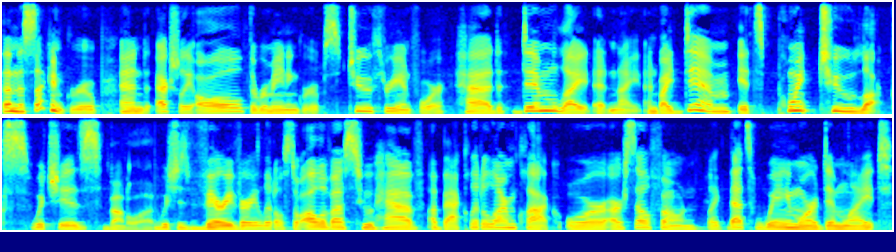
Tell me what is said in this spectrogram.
Then the second group, and actually all the remaining groups, two, three, and four, had dim light at night. And by dim, it's 0.2 lux, which is Not a lot. which is very very little so all of us who have a backlit alarm clock or our cell phone like that's way more dim light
